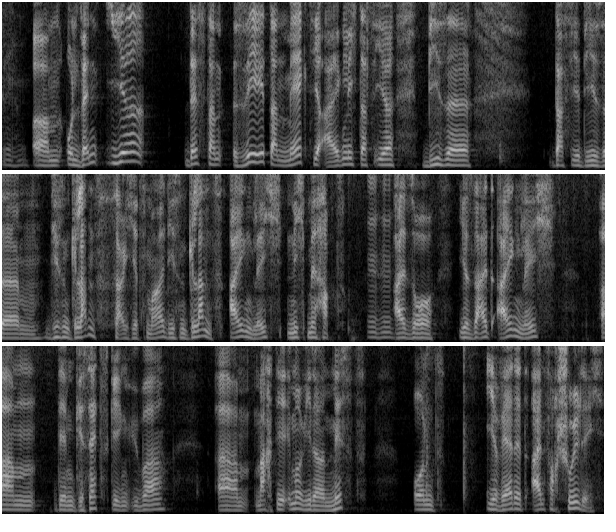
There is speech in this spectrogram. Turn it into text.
Mhm. Ähm, und wenn ihr das dann seht, dann merkt ihr eigentlich, dass ihr diese dass ihr diese, diesen Glanz, sage ich jetzt mal, diesen Glanz eigentlich nicht mehr habt. Mhm. Also ihr seid eigentlich ähm, dem Gesetz gegenüber, ähm, macht ihr immer wieder Mist und ihr werdet einfach schuldig.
